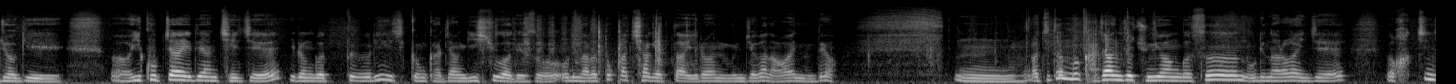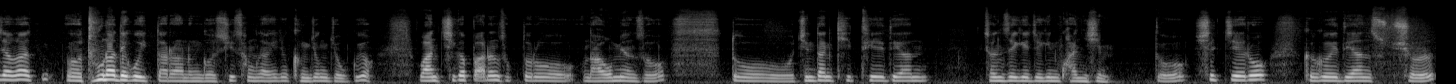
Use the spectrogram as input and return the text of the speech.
저기 어, 입국자에 대한 제재 이런 것들이 지금 가장 이슈가 돼서 우리나라 똑같이 하겠다 이런 문제가 나와 있는데요. 음, 어쨌든 뭐 가장 이제 중요한 것은 우리나라가 이제 확진자가 어, 둔화되고 있다라는 것이 상당히 좀 긍정적이고요. 완치가 빠른 속도로 나오면서 또 진단 키트에 대한 전 세계적인 관심 또 실제로 그거에 대한 수출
